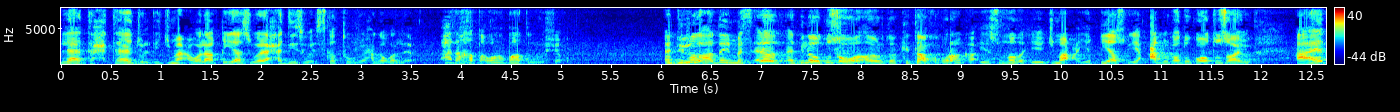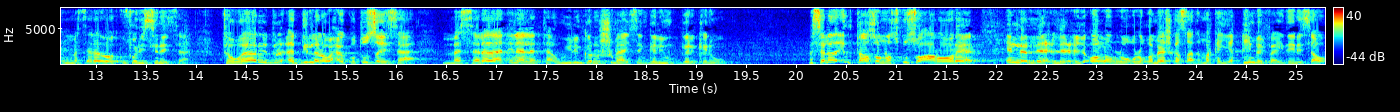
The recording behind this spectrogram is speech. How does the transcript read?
laa taxtaaju lijmac walaa qiyaas walaa xadiis way iska tuur agga uga leeo hadaa khata waana baatil wey sheekh adiladu hadday masalada adilada ku soo aroorto kitaabka qur'aanka iyo sunnada iyo ijmaaca iyo qiyaasku iyo caqligu hadduu kootusaayo aayad masalada waad ku fariisinaysaa. Tawaarudu اladilana waxay ku tusaysaa masaladan inaan la ta'wiilin karin shubha aysan geli karin. Masalada intaasoo nas ku soo arooreen in la leexleexiyo oo la luqluqo meesha ka saarta marka yaqiin bay faa'iidaynaysaa.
